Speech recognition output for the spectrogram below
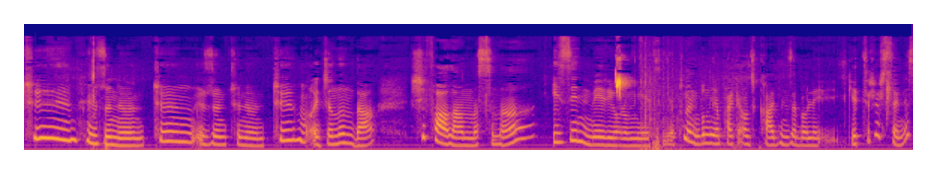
tüm hüzünün, tüm üzüntünün, tüm acının da şifalanmasına izin veriyorum niyetini yapın. Hani bunu yaparken azıcık kalbinize böyle getirirseniz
